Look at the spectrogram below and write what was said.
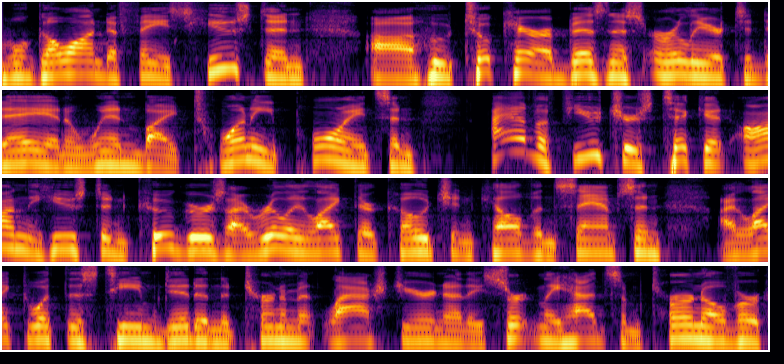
will go on to face Houston, uh, who took care of business earlier today in a win by 20 points. And I have a futures ticket on the Houston Cougars. I really like their coach and Kelvin Sampson. I liked what this team did in the tournament last year. Now, they certainly had some turnover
